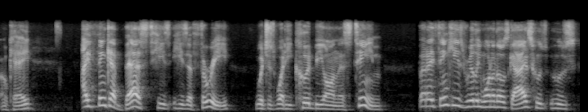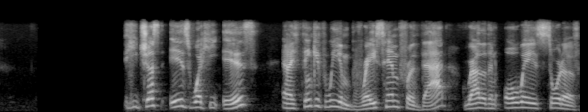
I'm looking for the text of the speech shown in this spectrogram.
Okay, I think at best he's he's a three which is what he could be on this team. But I think he's really one of those guys who's who's he just is what he is. And I think if we embrace him for that, rather than always sort of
